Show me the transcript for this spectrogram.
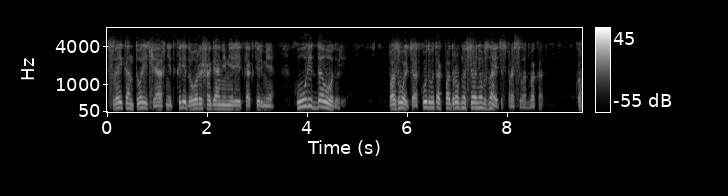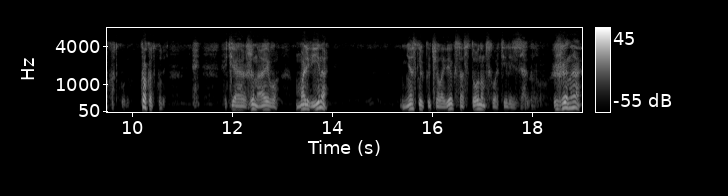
в своей конторе чахнет, коридоры шагами меряет, как в тюрьме, курит до одури. «Позвольте, откуда вы так подробно все о нем знаете?» — спросил адвокат. «Как откуда? Как откуда? Ведь я жена его, Мальвина». Несколько человек со стоном схватились за голову. «Жена!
